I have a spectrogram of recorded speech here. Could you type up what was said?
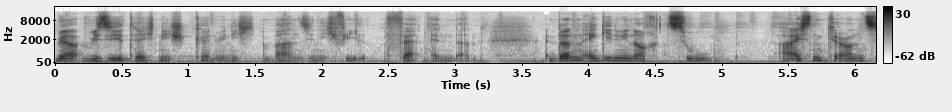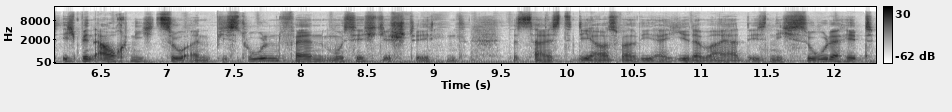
Ja, visiertechnisch können wir nicht wahnsinnig viel verändern. Dann gehen wir noch zu Eisenkranz. Ich bin auch nicht so ein Pistolenfan, muss ich gestehen. Das heißt, die Auswahl, die er hier dabei hat, ist nicht so der Hit.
